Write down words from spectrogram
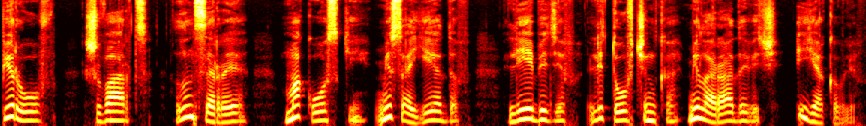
Перов, Шварц, Лансере, Маковский, Мясоедов, Лебедев, Литовченко, Милорадович и Яковлев.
